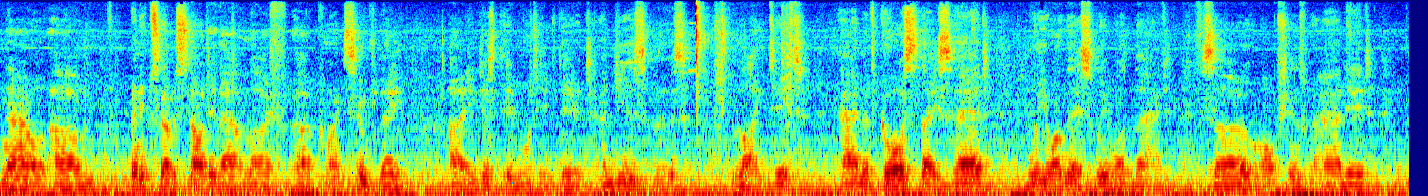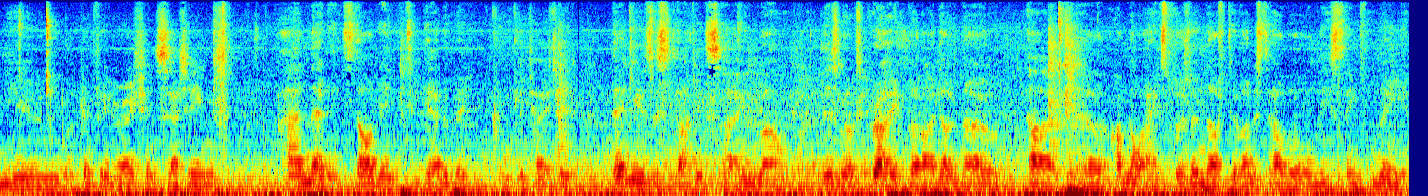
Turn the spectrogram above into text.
Now, um, MinimServer started out life uh, quite simply. Uh, it just did what it did, and users liked it. And of course, they said, "We want this, we want that." So options were added, new configuration settings, and then it started to get a bit complicated. Then users started saying, "Well, this looks great, but I don't know. Uh, uh I'm not expert enough to understand what all these things mean."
